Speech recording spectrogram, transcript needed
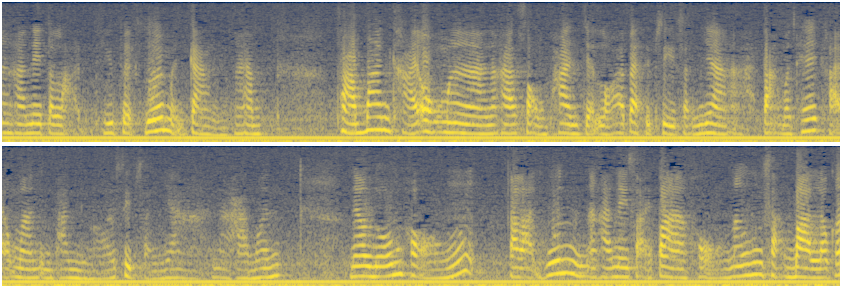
นะคะในตลาด t f e x ด้วยเหมือนกันนะคะสถาบันขายออกมานะคะ 2,784 สัญญา ต่างประเทศขายออกมา 1,110 สัญญา นะคะเพราะนแนวโน้มของตลาดหุ้นนะคะ ในสายตาของนักลงทุนสถาบันแล้วก็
